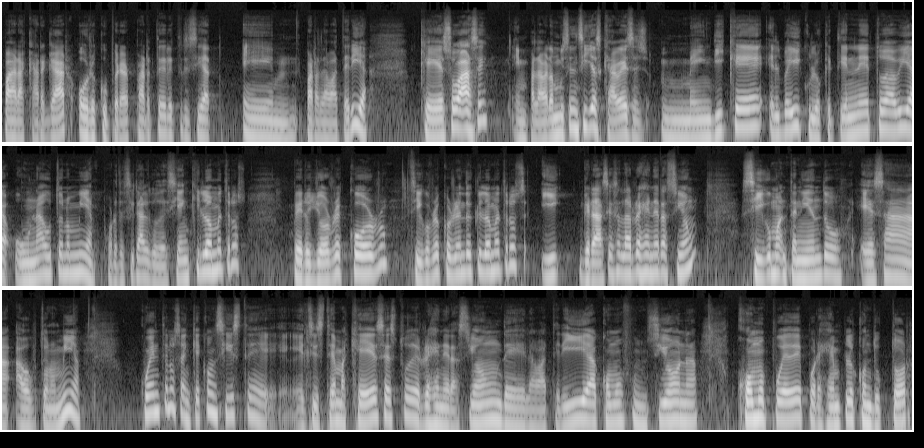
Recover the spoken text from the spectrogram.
para cargar o recuperar parte de electricidad em, para la batería. Que eso hace, en palabras muy sencillas, que a veces me indique el vehículo que tiene todavía una autonomía, por decir algo, de 100 kilómetros, pero yo recorro, sigo recorriendo kilómetros y gracias a la regeneración sigo manteniendo esa autonomía. Cuéntenos en qué consiste el sistema, qué es esto de regeneración de la batería, cómo funciona, cómo puede, por ejemplo, el conductor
